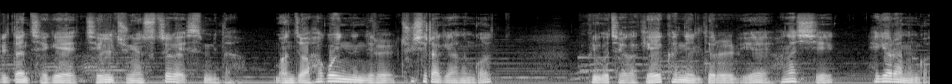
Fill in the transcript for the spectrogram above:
일단 제게 제일 중요한 숙제가 있습니다. 먼저 하고 있는 일을 충실하게 하는 것, 그리고 제가 계획한 일들을 위해 하나씩 해결하는 것.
